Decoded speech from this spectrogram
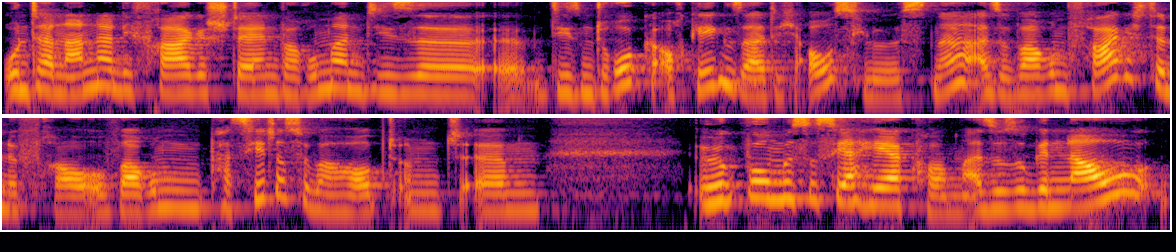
untereinander die Frage stellen, warum man diese, äh, diesen Druck auch gegenseitig auslöst. Ne? Also warum frage ich denn eine Frau? Warum passiert das überhaupt? Und ähm, irgendwo muss es ja herkommen. Also so genau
